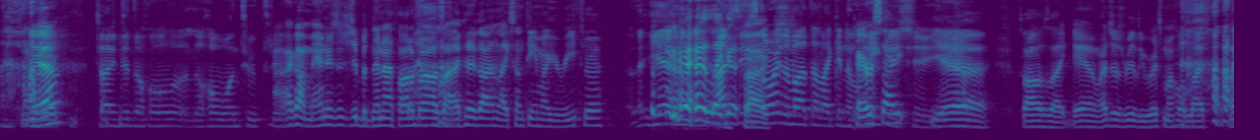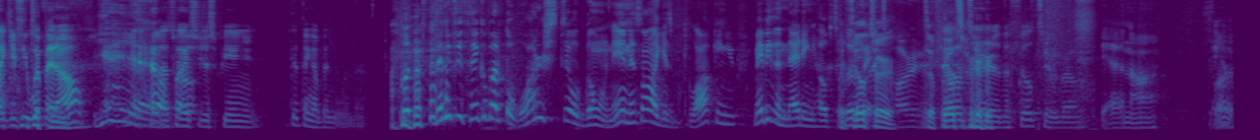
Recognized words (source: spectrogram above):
And I was Yeah. like- Johnny did the whole the whole one two three. I got manners and shit, but then I thought about it. I was like, I could have gotten like something in my urethra. yeah, like I a- see Facts. stories about that like in the Parasite? lake and shit. Yeah. So I was like, damn, I just really risked my whole life. Like if you whip it out. yeah, Yeah, That's why you should just pee in your. Good thing I've been doing that. But then if you think about it, the water's still going in. It's not like it's blocking you. Maybe the netting helps a The little filter. It's hard. It's a The filter, filter. the filter, bro. Yeah, nah. Fuck.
